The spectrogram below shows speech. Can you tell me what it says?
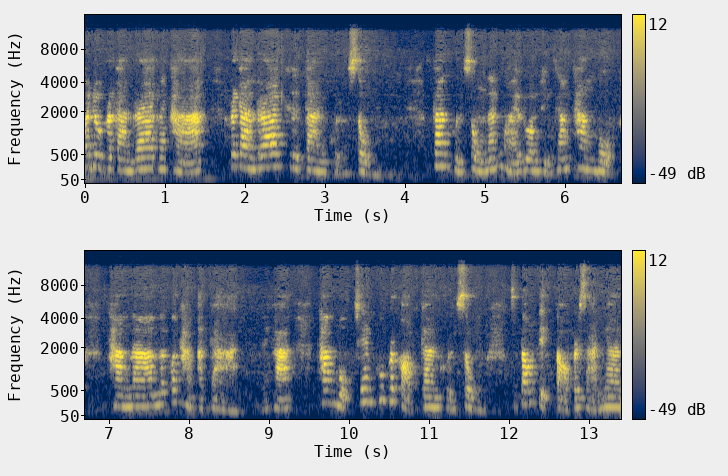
มาดูประการแรกนะคะ ประการแรกคือการขนส่ง การขนส่งนั้นหมายรวมถึงทั้งทางบก ทางน้ำและก็ทางอากาศนะคะ ทางบกเช่น ผู้ประกอบการขนส่ง จะต้องติดต่อประสานงาน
